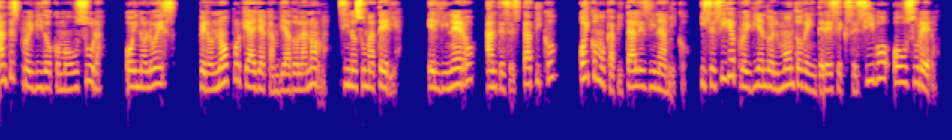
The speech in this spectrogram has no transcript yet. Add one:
antes prohibido como usura, hoy no lo es, pero no porque haya cambiado la norma, sino su materia. El dinero, antes estático, hoy como capital es dinámico, y se sigue prohibiendo el monto de interés excesivo o usurero.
